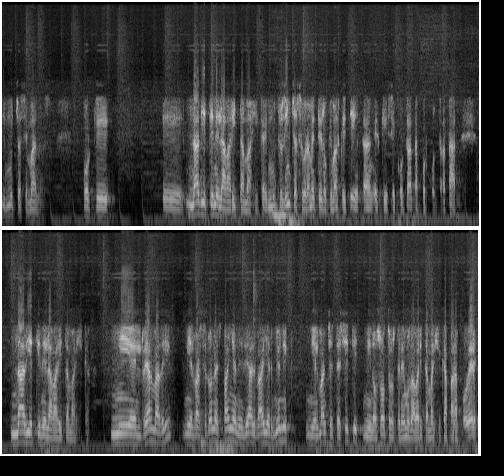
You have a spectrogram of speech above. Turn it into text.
y muchas semanas, porque eh, nadie tiene la varita mágica y muchos hinchas seguramente lo que más critican es que se contrata por contratar. Nadie tiene la varita mágica. Ni el Real Madrid, ni el Barcelona España, ni el Bayern Múnich, ni el Manchester City, ni nosotros tenemos la varita mágica para poder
